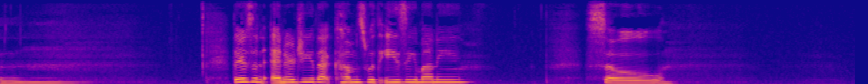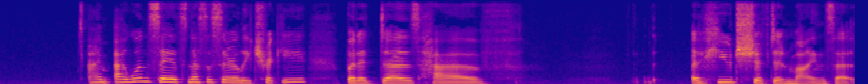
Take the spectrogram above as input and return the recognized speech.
Mm there's an energy that comes with easy money. So I I wouldn't say it's necessarily tricky, but it does have a huge shift in mindset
